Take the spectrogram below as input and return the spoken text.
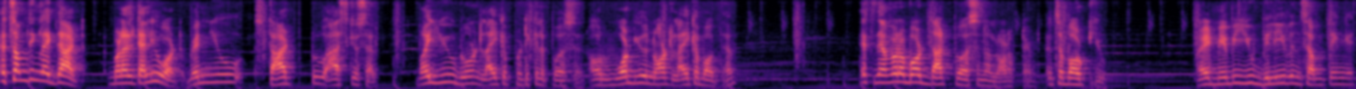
it's something like that. But I'll tell you what, when you start to ask yourself why you don't like a particular person or what you not like about them, it's never about that person a lot of times. It's about you right? Maybe you believe in something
